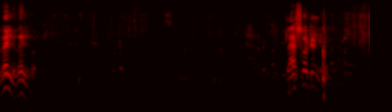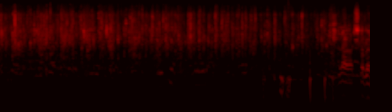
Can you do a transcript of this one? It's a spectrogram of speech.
వెళ్ళు వెళ్ళు. క్లాస్ కొట్టండి. అలా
